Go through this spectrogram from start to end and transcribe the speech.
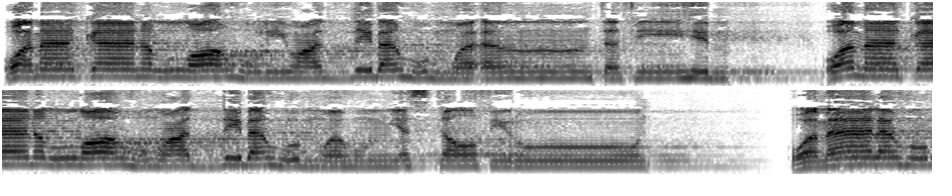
وما كان الله ليعذبهم وأنت فيهم وما كان الله معذبهم وهم يستغفرون وما لهم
